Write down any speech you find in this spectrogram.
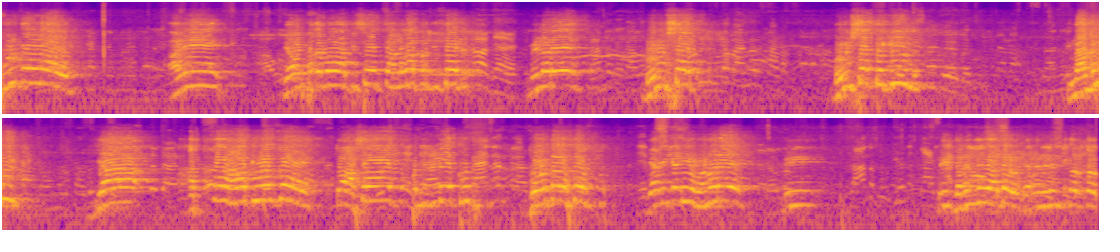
सुरू करणार आहे. आणि या उपक्रमाला अतिशय चांगला प्रतिसाद मिळणार आहे. भविष्यात भविष्यात देखील नागरिक या आजचा हा दिवस जो आहे तो अशा पद्धतीने खूप जोरदार असं या ठिकाणी होणार आहे. मी मी धनंजय जाधव यांना विनंती करतो.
